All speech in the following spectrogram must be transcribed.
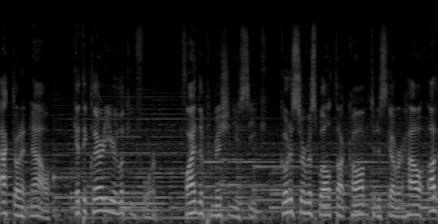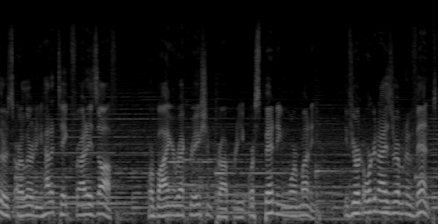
act on it now. Get the clarity you're looking for. Find the permission you seek. Go to servicewealth.com to discover how others are learning how to take Fridays off, or buying a recreation property, or spending more money. If you're an organizer of an event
